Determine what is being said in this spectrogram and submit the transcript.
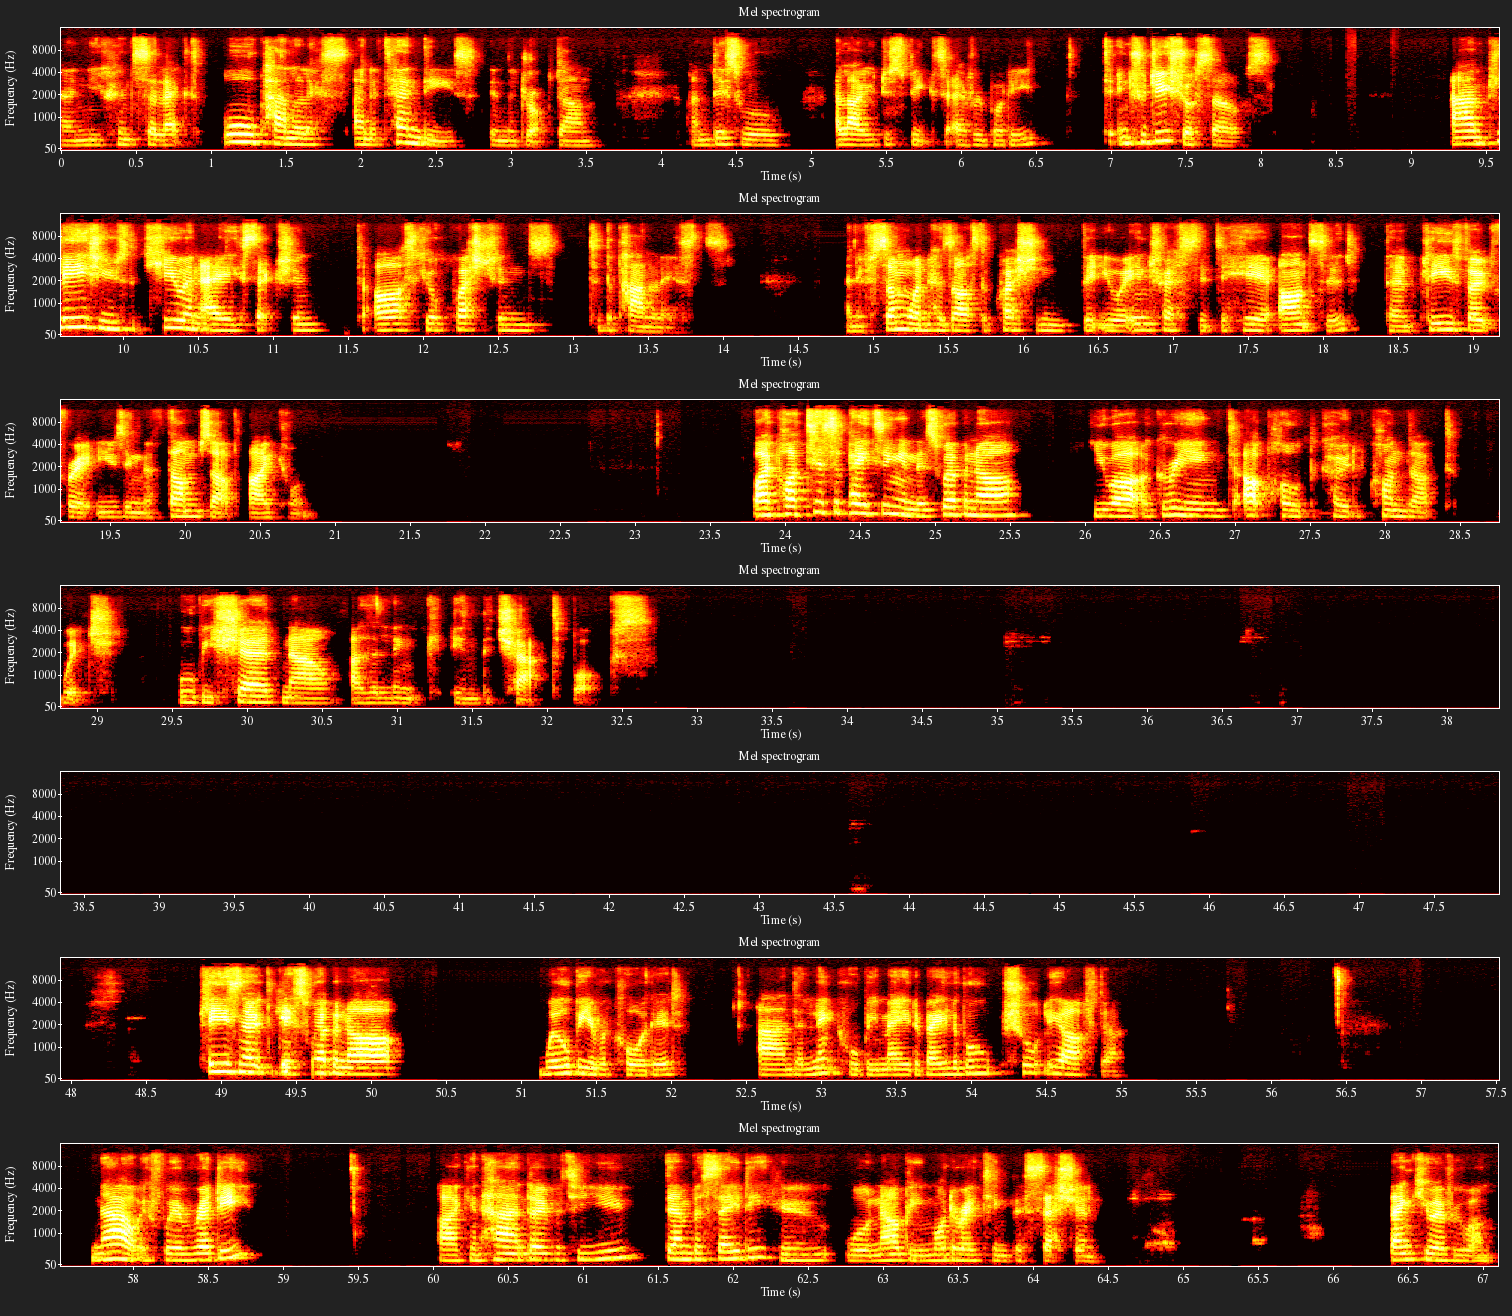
and you can select all panelists and attendees in the drop down. And this will allow you to speak to everybody to introduce yourselves. And please use the Q&A section to ask your questions to the panelists. And if someone has asked a question that you are interested to hear answered, then please vote for it using the thumbs up icon. By participating in this webinar, you are agreeing to uphold the code of conduct, which will be shared now as a link in the chat box. Please note that this webinar will be recorded and a link will be made available shortly after. Now, if we're ready, I can hand over to you, Demba Seydi, who will now be moderating this session. Thank you, everyone.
